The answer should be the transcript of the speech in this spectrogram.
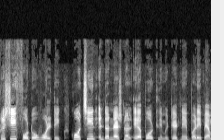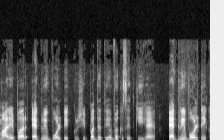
कृषि photovoltaic, Cochin international airport limited ने बड़े पैमाने पर एग्री वोल्टिक कृषि पद्धति विकसित की है। एग्रीवोल्टिक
